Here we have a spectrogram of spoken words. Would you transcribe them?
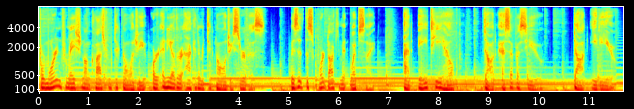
For more information on classroom technology or any other academic technology service, visit the support document website at athelp.sfsu.edu.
